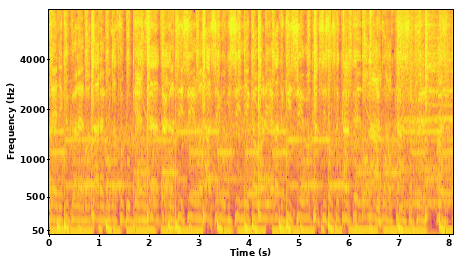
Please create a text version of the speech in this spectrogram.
俺にかかれば誰もが即現せだが自信は発信を疑心に変わりやがて疑心は確信そして確定となるこの感触マジ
